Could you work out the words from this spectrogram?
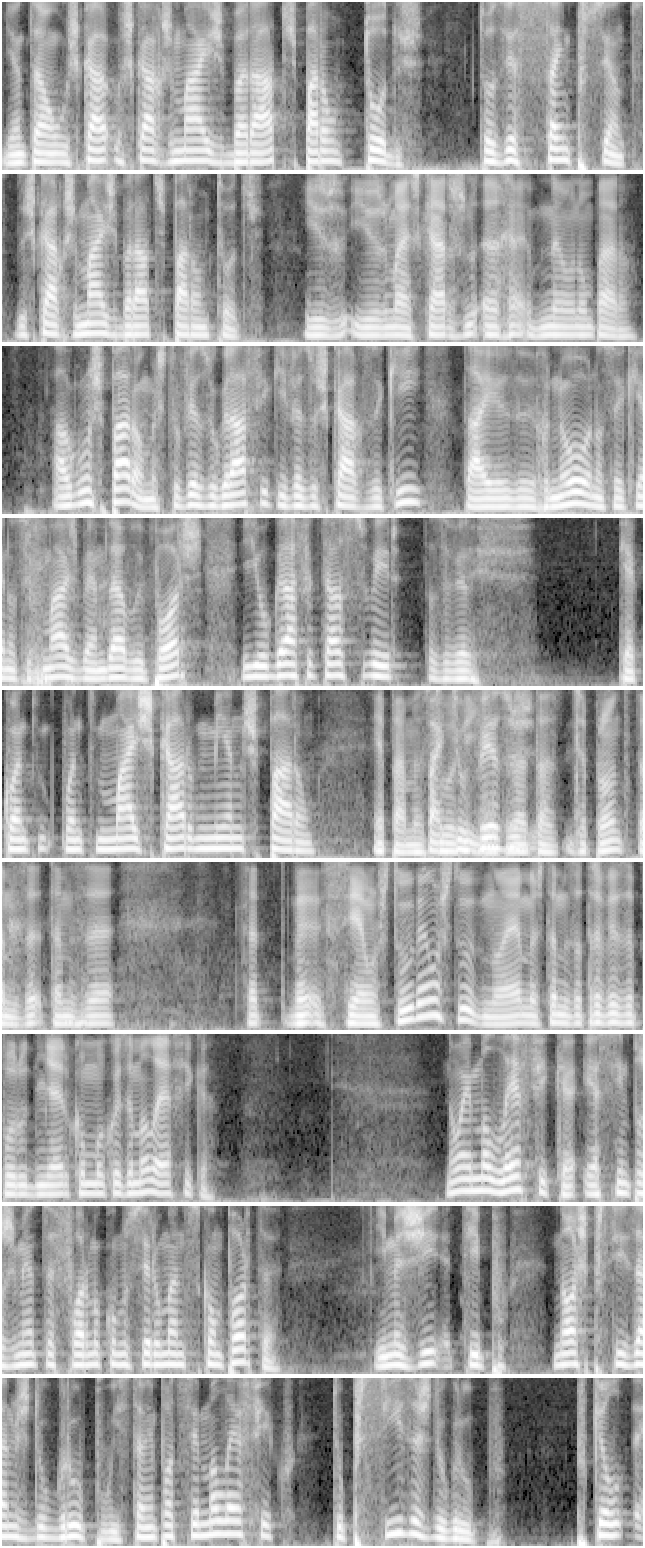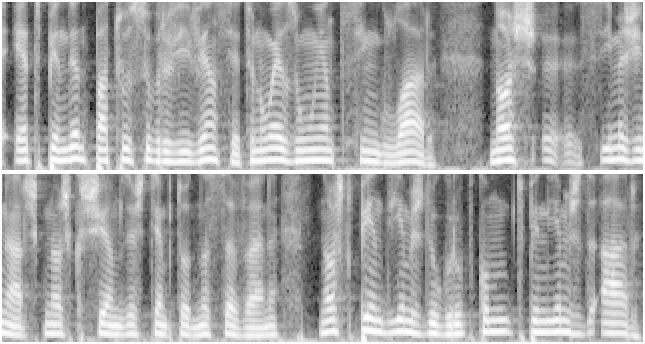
E então os, car os carros mais baratos param todos. Estou a dizer 100% dos carros mais baratos param todos. E os, e os mais caros não, não param? Alguns param, mas tu vês o gráfico e vês os carros aqui, está aí de Renault, não sei o que, não sei o que mais, BMW e Porsche, e o gráfico está a subir, estás a ver? Que é quanto, quanto mais caro, menos param. É pá, mas Pai, tu, tu vês já, estás, já pronto, estamos a, estamos a se é um estudo, é um estudo, não é? Mas estamos outra vez a pôr o dinheiro como uma coisa maléfica. Não é maléfica, é simplesmente a forma como o ser humano se comporta. Imagina, tipo, nós precisamos do grupo, isso também pode ser maléfico. Tu precisas do grupo, porque ele é dependente para a tua sobrevivência, tu não és um ente singular. Nós, eh, se imaginares que nós crescemos este tempo todo na savana, nós dependíamos do grupo como dependíamos de ar.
